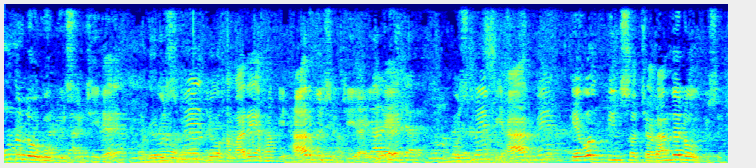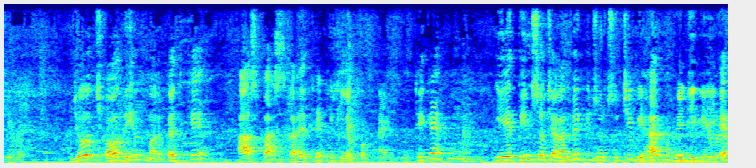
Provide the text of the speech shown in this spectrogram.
उन लोगों की सूची है। उसमें जो हमारे यहाँ बिहार में सूची आई है, उसमें बिहार में केवल तीन सौ चौरानवे लोगों की सूची है, जो छः दिन मरकज के आसपास रहे थे पिछले फोर्टनाइट में, ठीक है? ये तीन सौ चौरानवे की जो सूची बिहार को भेजी गई है,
